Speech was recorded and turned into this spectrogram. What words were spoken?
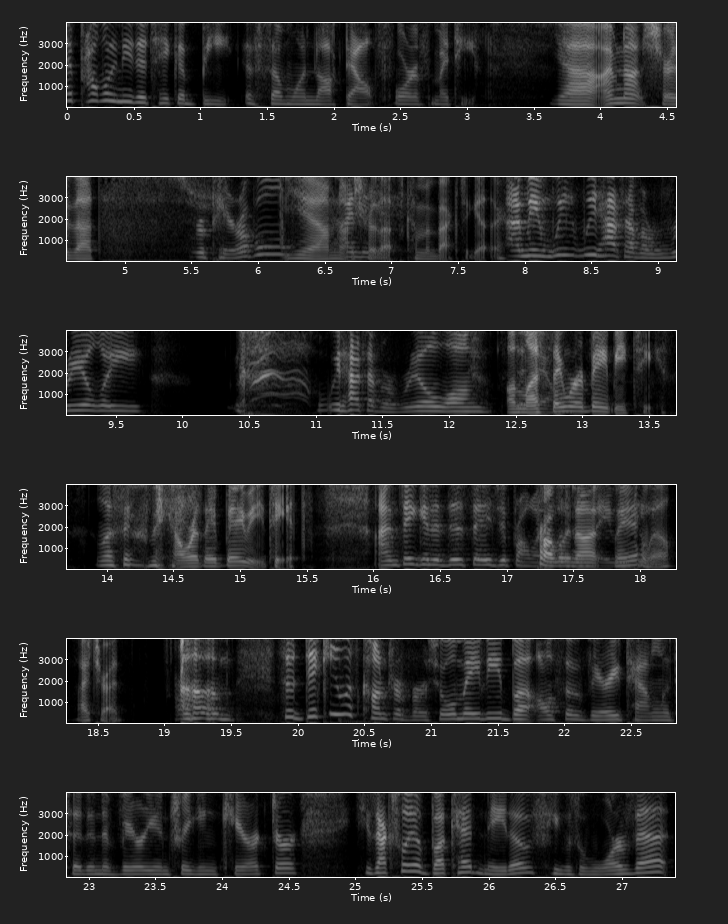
I probably need to take a beat if someone knocked out four of my teeth. Yeah, I'm not sure that's Repairable? Yeah, I'm not I sure that's coming back together. I mean, we, we'd have to have a really, we'd have to have a real long. Unless they were baby teeth. Unless they were baby. How were they baby teeth? I'm thinking at this age, it probably Probably not. baby Yeah, well, I tried. Um, so Dickey was controversial, maybe, but also very talented and a very intriguing character. He's actually a Buckhead native. He was a war vet,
